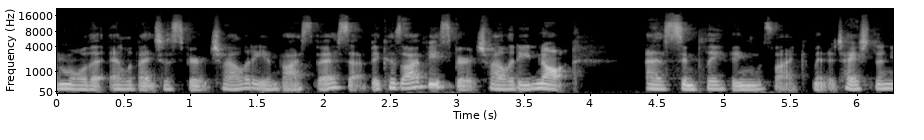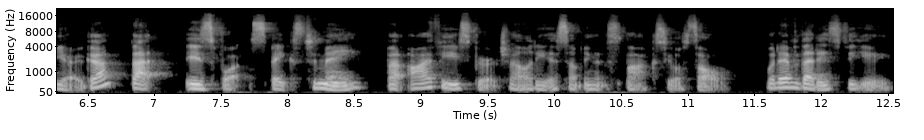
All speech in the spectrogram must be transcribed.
more that elevates your spirituality and vice versa because i view spirituality not as simply things like meditation and yoga that is what speaks to me but i view spirituality as something that sparks your soul whatever that is for you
